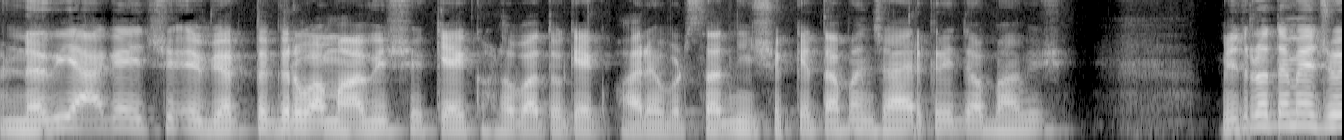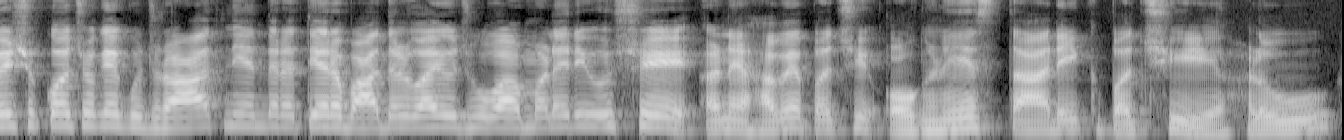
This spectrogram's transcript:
નવી આગાહી છે એ વ્યક્ત કરવામાં આવી છે. ક્યાંક હળવા તો ક્યાંક ભારે વરસાદની શક્યતા પણ જાહેર કરી દેવામાં આવી છે. મિત્રો, તમે જોઈ શકો છો કે ગુજરાતની અંદર અત્યારે વાદળવાયુ જોવા મળી રહ્યું છે અને હવે પછી ઓગણીસ તારીખ પછી હળવું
